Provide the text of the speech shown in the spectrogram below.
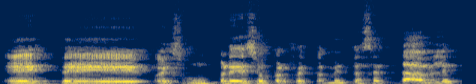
este, es un precio perfectamente aceptable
